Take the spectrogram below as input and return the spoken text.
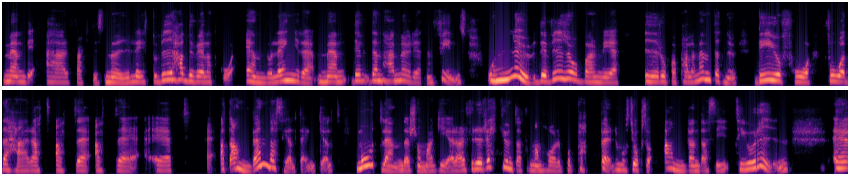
men det är faktiskt möjligt. Och vi hade velat gå ännu längre, men det, den här möjligheten finns. Och nu, det vi jobbar med i Europaparlamentet nu, det är ju att få, få det här att, att, att, att eh, eh att användas helt enkelt mot länder som agerar. För det räcker ju inte att man har det på papper, det måste också användas i teorin. Eh,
